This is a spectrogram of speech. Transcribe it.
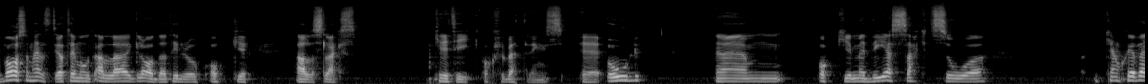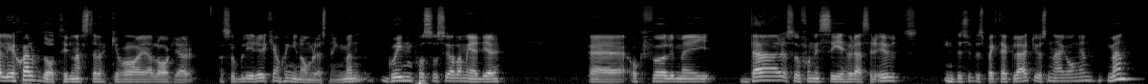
vad som helst. Jag tar emot alla glada tillrop och all slags kritik och förbättringsord. Um, och med det sagt så kanske jag väljer själv då till nästa vecka vad jag lagar. Så blir det kanske ingen omröstning, men gå in på sociala medier Eh, och följ mig där så får ni se hur det här ser ut. Inte superspektakulärt just den här gången, men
